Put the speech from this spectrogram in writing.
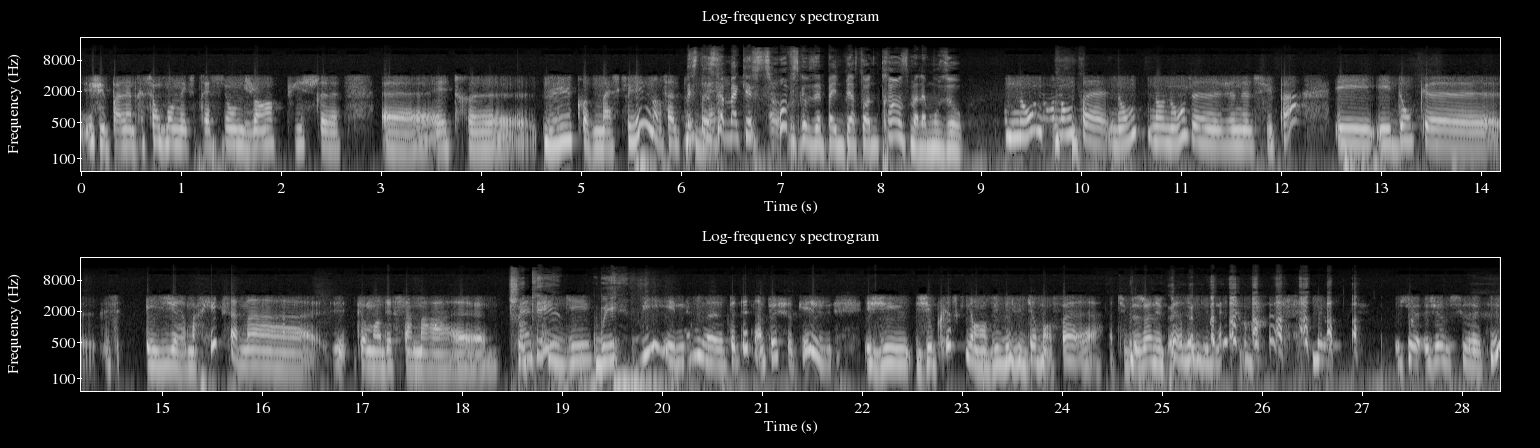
j'ai pas l'impression que mon expression de genre puisse euh, être lue comme masculine. Enfin, Mais c'était ça ma question, parce que vous n'êtes pas une personne trans, Madame Ouzo. Non, non, non, non, non, non, je, je, ne le suis pas. Et, et donc, euh, et j'ai remarqué que ça m'a, comment dire, ça m'a euh, choqué. Oui. Oui, et même euh, peut-être un peu choqué. J'ai, presque envie de lui dire, mon enfin, as-tu besoin d'une paire de lunettes je, je, me suis retenue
